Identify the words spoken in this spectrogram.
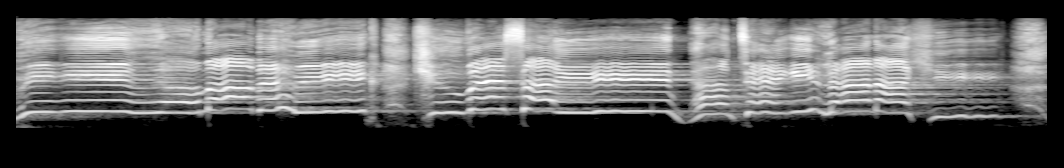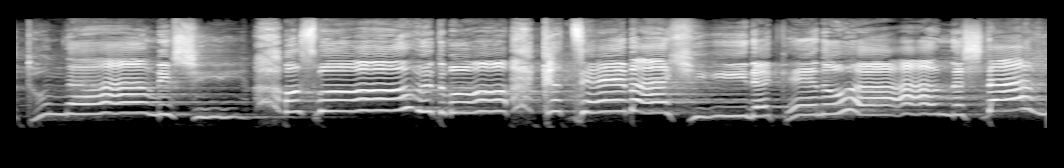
We are Maverick 救援さえなんていらない隣しオスモールとも勝てばいいだけの話だろ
